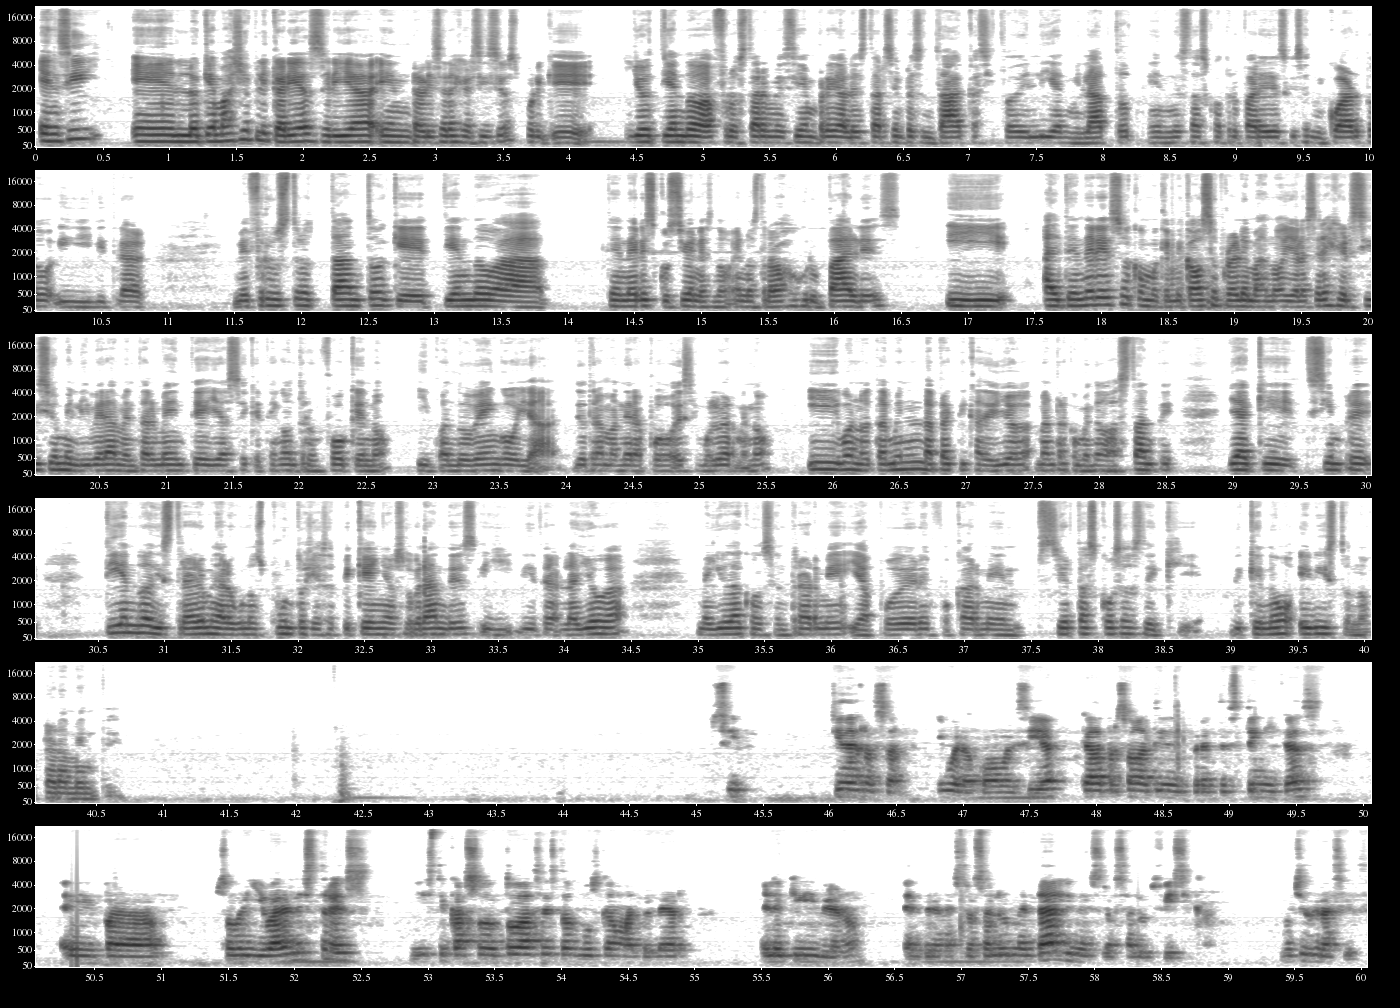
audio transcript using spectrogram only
en sí eh, lo que más yo aplicaría sería en realizar ejercicios porque yo tiendo a frustrarme siempre al estar siempre sentada casi todo el día en mi laptop, en estas cuatro paredes que es en mi cuarto y literal me frustro tanto que tiendo a tener discusiones, ¿no? En los trabajos grupales y al tener eso como que me causa problemas, ¿no? Y al hacer ejercicio me libera mentalmente, ya sé que tengo otro enfoque, ¿no? Y cuando vengo ya de otra manera puedo desenvolverme, ¿no? Y bueno, también en la práctica de yoga me han recomendado bastante, ya que siempre tiendo a distraerme en algunos puntos, ya sea pequeños o grandes, y la yoga me ayuda a concentrarme y a poder enfocarme en ciertas cosas de que, de que no he visto, ¿no? Claramente. Sí, tienes razón. Y bueno, como decía, cada persona tiene diferentes técnicas eh, para sobrellevar el estrés y en este caso todas estas buscan mantener el equilibrio ¿no? entre nuestra salud mental y nuestra salud física. Muchas gracias.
